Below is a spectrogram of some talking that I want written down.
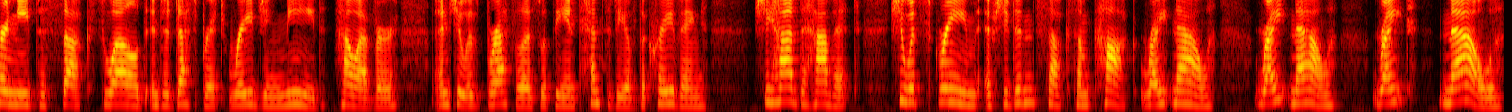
Her need to suck swelled into desperate, raging need, however, and she was breathless with the intensity of the craving. She had to have it. She would scream if she didn't suck some cock right now. Right now. Right now.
